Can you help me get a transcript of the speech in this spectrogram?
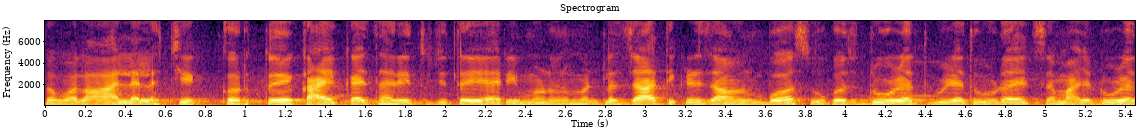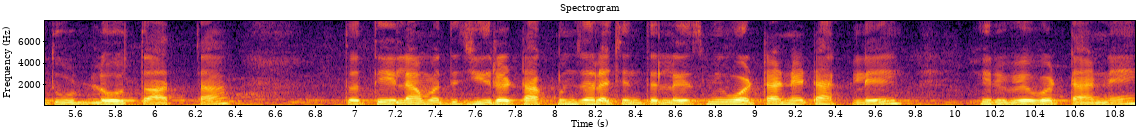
तर मला आल्याला चेक करतोय काय काय झाली तुझी तयारी म्हणून. म्हटलं जा तिकडे जाऊन बस. उगाच डोळ्यात बिळ्यात उडायचं. माझ्या डोळ्यात उडलं होतं आत्ता तर तेलामध्ये जिरं टाकून झाल्याच्यानंतर लगेच मी वटाणे टाकले हिरवे वटाणे.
